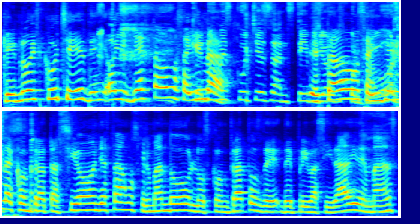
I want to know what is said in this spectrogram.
Que no escuches. oye, ya estábamos ahí que en no la. me escuches, San Steve Estábamos ahí ya en la contratación, ya estábamos firmando los contratos de, privacidad y demás.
